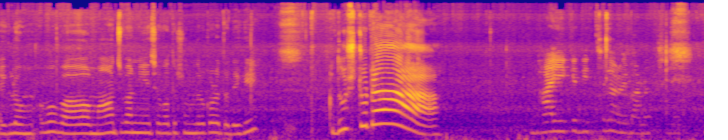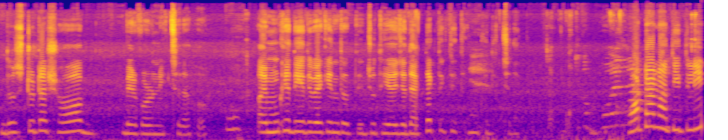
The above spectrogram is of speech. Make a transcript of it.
এগুলো ও বাবা মাছ বানিয়েছে কত সুন্দর করে তো দেখি। দুষ্টুটা! ভাইকে দিচ্ছিল আর ওই বানাচ্ছিল। দুষ্টুটা সব বের করে নিচ্ছে দেখো। ওই মুখে দিয়ে দিবে কিন্তু তি- জুথি ওই যে দেখ দেখ দেখ দেখ, দেখ, মুখে দিচ্ছে দেখ। হটা না তিতলি?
